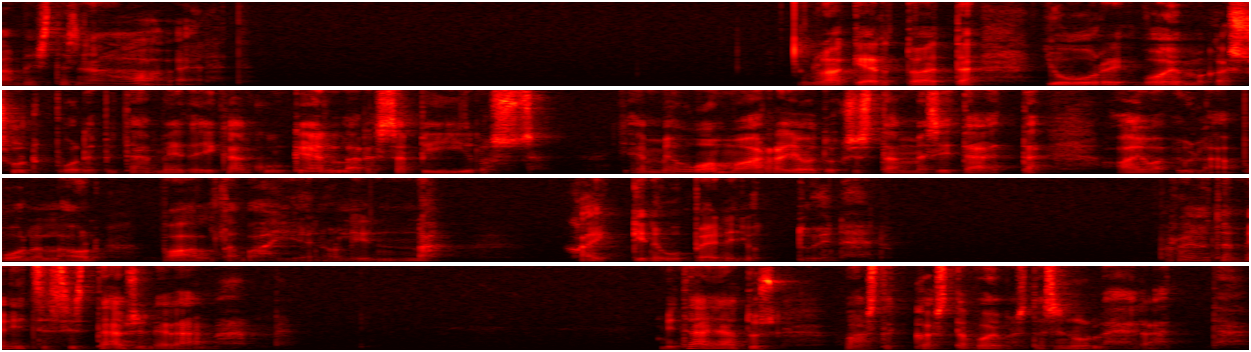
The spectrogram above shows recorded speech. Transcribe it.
Ja mistä sinä haaveilet? Luna kertoo, että juuri voimakas sudpuoli pitää meitä ikään kuin kellarissa piilossa. Ja emme huomaa rajoituksestamme sitä, että aivan yläpuolella on valtava hieno linna, kaikki ne upeine juttuineen. Rajoitamme itse siis täysin elämäämme. Mitä ajatus vastakkaista voimasta sinulle herättää?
